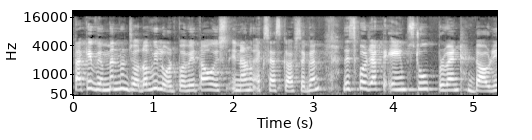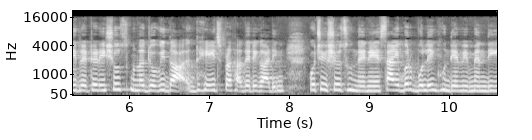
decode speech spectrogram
ਤਾਂ ਕਿ ਔਮਨ ਨੂੰ ਜਦੋਂ ਵੀ ਲੋੜ ਪਵੇ ਤਾਂ ਉਹ ਇਸ, ਇਹਨਾਂ ਨੂੰ ਐਕਸੈਸ ਕਰ ਸਕਣ। This project aims to prevent dowry related issues ਮਤਲਬ ਜੋ ਵੀ ਦਹੇਜ ਪ੍ਰਥਾ ਦੇ ਰਿਗਾਰਡਿੰਗ ਕੁਝ ਇਸ਼ੂਸ ਹੁੰਦੇ ਨੇ ਸਾਈਬਰ ਬੁਲਿੰਗ ਹੁੰਦੀ ਹੈ ਔਮਨ ਦੀ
